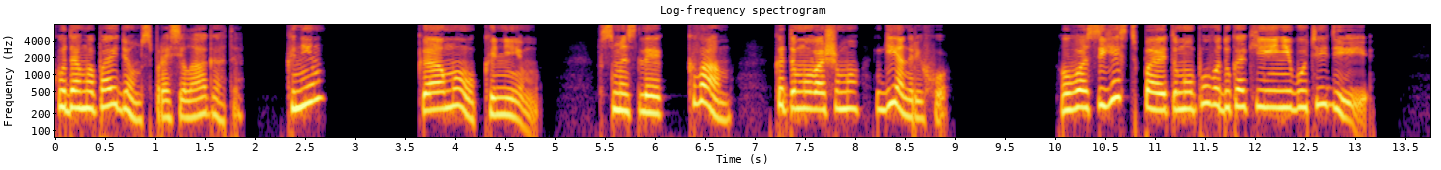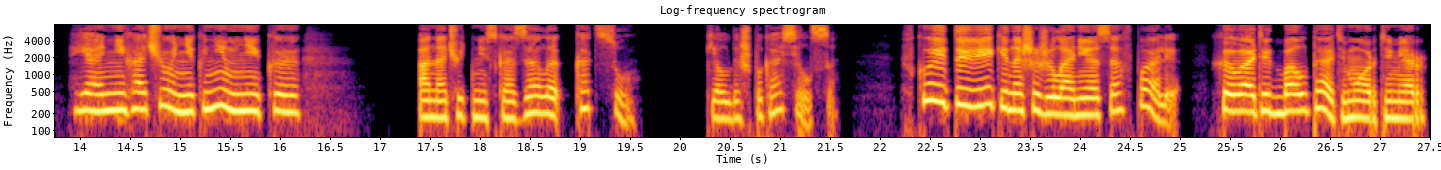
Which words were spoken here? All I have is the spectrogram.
«Куда мы пойдем?» — спросила Агата. «К ним?» «Кому к ним?» «В смысле, к вам, к этому вашему Генриху». У вас есть по этому поводу какие-нибудь идеи? Я не хочу ни к ним, ни к... Она чуть не сказала «к отцу». Келдыш покосился. В кои-то веки наши желания совпали. Хватит болтать, Мортимер.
